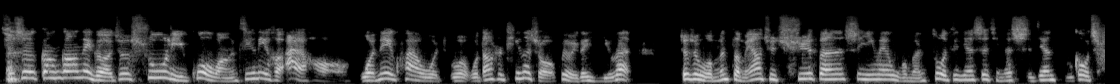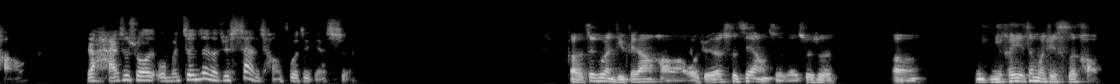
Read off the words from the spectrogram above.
其实刚刚那个就是梳理过往经历和爱好，我那块我我我当时听的时候会有一个疑问。就是我们怎么样去区分，是因为我们做这件事情的时间足够长，然后还是说我们真正的去擅长做这件事？呃，这个问题非常好啊，我觉得是这样子的，就是，嗯，你你可以这么去思考，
